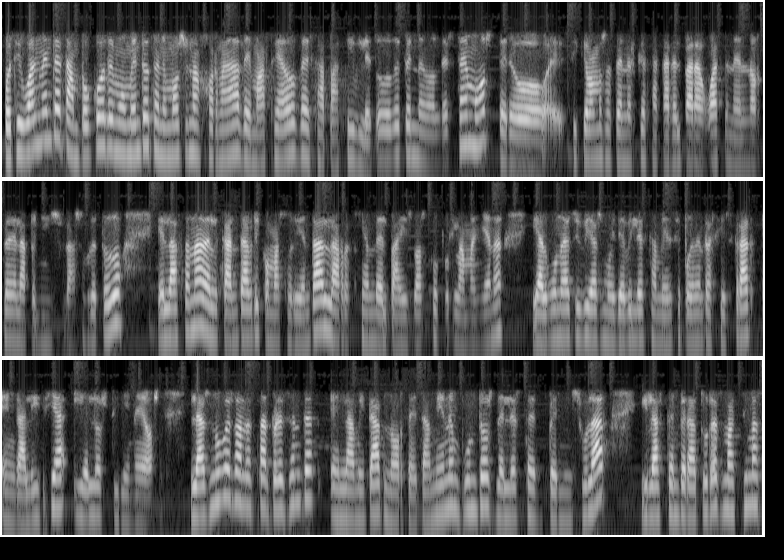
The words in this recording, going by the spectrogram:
Pues igualmente tampoco de momento tenemos una jornada demasiado desapacible. Todo depende de dónde estemos, pero eh, sí que vamos a tener que sacar el paraguas en el norte de la península, sobre todo en la zona del Cantábrico más oriental, la región del País Vasco por la mañana y algunas lluvias muy débiles también se pueden registrar en Galicia y en los Pirineos. Las nubes van a estar presentes en la mitad norte, también en puntos del este peninsular y las temperaturas máximas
